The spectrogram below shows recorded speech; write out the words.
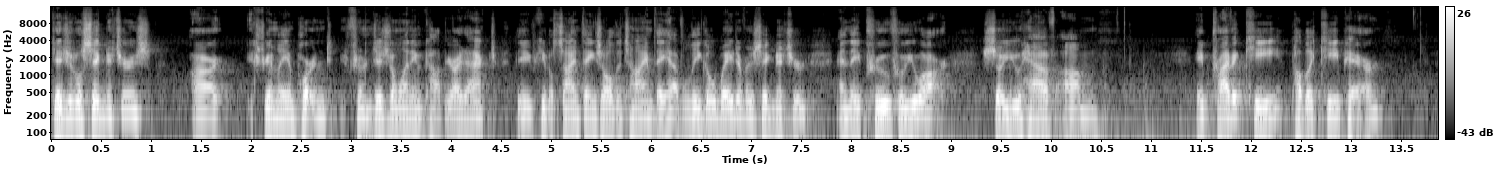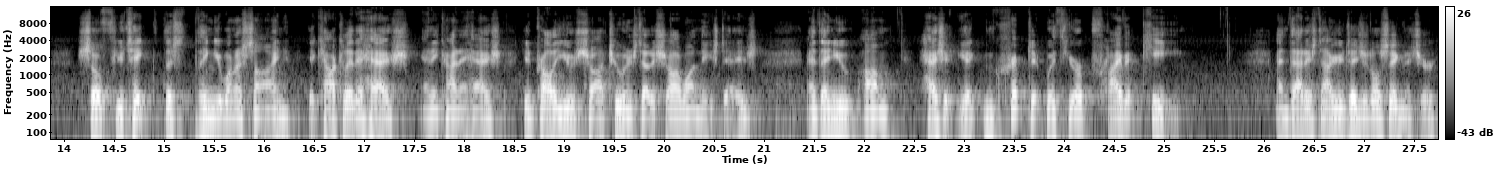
digital signatures are extremely important from the Digital Millennium Copyright Act. The people sign things all the time. They have legal weight of a signature, and they prove who you are. So you have um, a private key, public key pair, so if you take this thing you want to sign, you calculate a hash, any kind of hash. You'd probably use SHA-2 instead of SHA-1 these days. And then you um, hash it, you encrypt it with your private key. And that is now your digital signature.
